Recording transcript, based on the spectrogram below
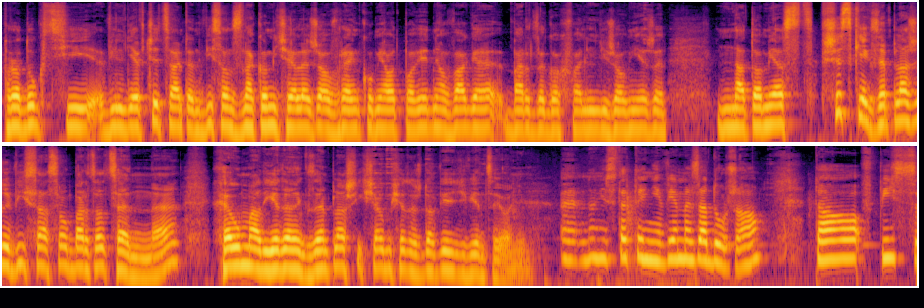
produkcji Wilniewczyca. Ten wison znakomicie leżał w ręku, miał odpowiednią wagę, bardzo go chwalili żołnierze. Natomiast wszystkie egzemplarze Wisa są bardzo cenne. Heum ma jeden egzemplarz i chciałbym się też dowiedzieć więcej o nim. E, no niestety nie wiemy za dużo. To wpis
